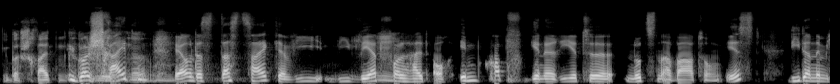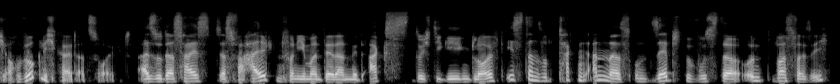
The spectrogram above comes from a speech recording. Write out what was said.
überschreiten. Überschreiten. Ne? Ja, und das, das zeigt ja, wie, wie wertvoll mhm. halt auch im Kopf generierte Nutzenerwartung ist, die dann nämlich auch Wirklichkeit erzeugt. Also das heißt, das Verhalten von jemand, der dann mit Axt durch die Gegend läuft, ist dann so Tacken anders und selbstbewusster und was weiß ich.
